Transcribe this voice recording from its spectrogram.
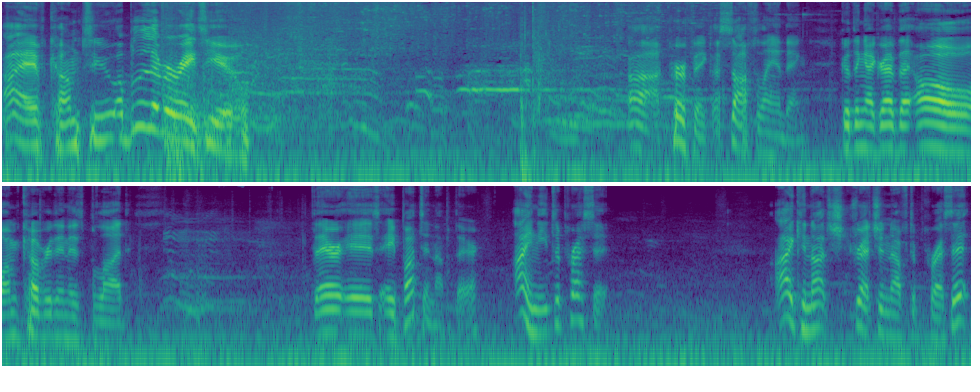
I have come to obliterate you. Ah, perfect. A soft landing. Good thing I grabbed that. Oh, I'm covered in his blood. There is a button up there. I need to press it. I cannot stretch enough to press it.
